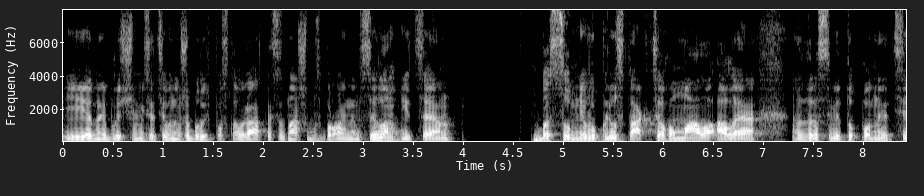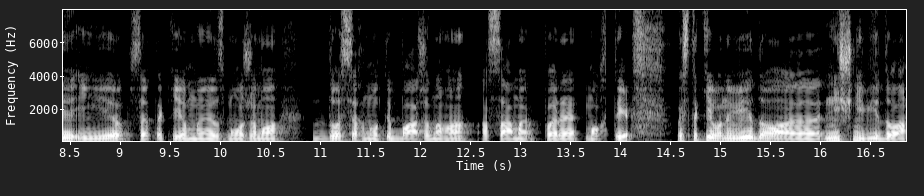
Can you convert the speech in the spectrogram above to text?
і найближчі місяці вони вже будуть поставлятися нашим збройним силам, і це. Без сумніву, плюс так цього мало, але з світу по нитці, і все-таки ми зможемо досягнути бажаного, а саме перемогти. Ось такі вони відео, е, нічні відео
